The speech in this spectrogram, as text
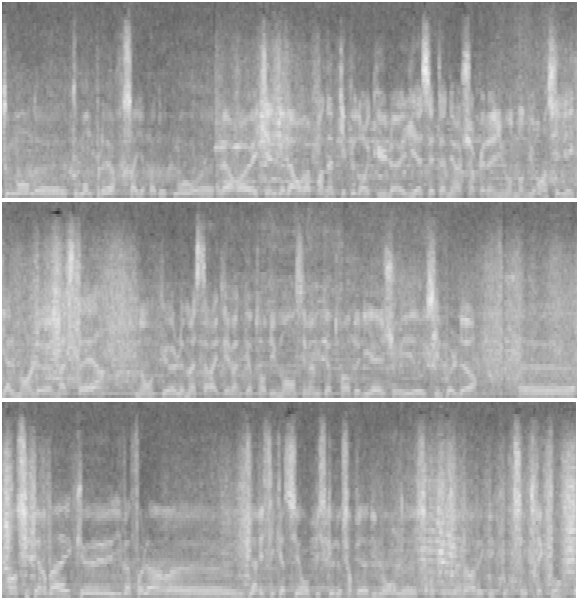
tout le monde, tout le monde pleure. Ça, il n'y a pas d'autre mot. Alors, Étienne Godard, on va prendre un petit peu de recul. Il y a cette année un championnat du monde d'endurance. Il y a également le Master. Donc, le Master avec les 24 heures du Mans, c'est 24 heures de Liège et aussi le bol d'or. En Superbike, il va falloir une clarification puisque le championnat du monde se retrouve maintenant avec des courses très courtes.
